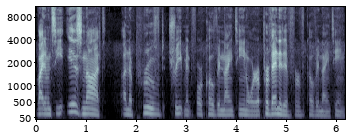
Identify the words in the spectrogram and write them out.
vitamin C is not an approved treatment for COVID 19 or a preventative for COVID 19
